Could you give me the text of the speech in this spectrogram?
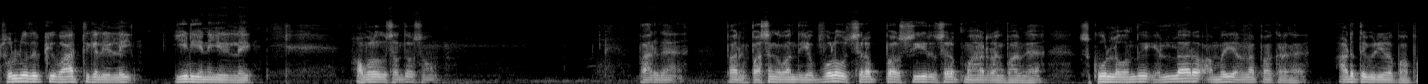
சொல்வதற்கு வார்த்தைகள் இல்லை ஈடு இணைகள் இல்லை. அவ்வளவு சந்தோஷம். பாருங்கள் பாருங்கள் பசங்க வந்து எவ்வளோ சிறப்பாக சீர் சிறப்பாக ஆடுறாங்க பாருங்கள் ஸ்கூலில் வந்து எல்லோரும் அமைதியாக நல்லா பார்க்குறாங்க அடுத்த வீடியோவில் பார்ப்போம்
